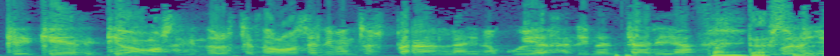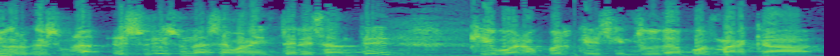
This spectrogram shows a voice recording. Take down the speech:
qué, vamos haciendo los tecnólogos de alimentos para la inocuidad alimentaria bueno yo creo que es una es, es, una semana interesante que bueno pues que sin duda pues marca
